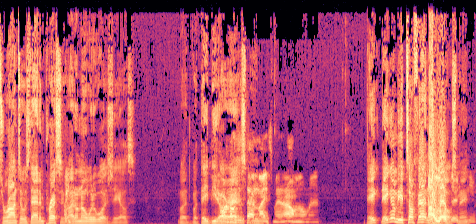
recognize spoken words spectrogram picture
Toronto was that impressive. I don't know what it was, JLs. But but they beat our ass. just that Man. nice, man. I don't know, man. They they gonna be a tough out in the I love playoffs, man. team.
